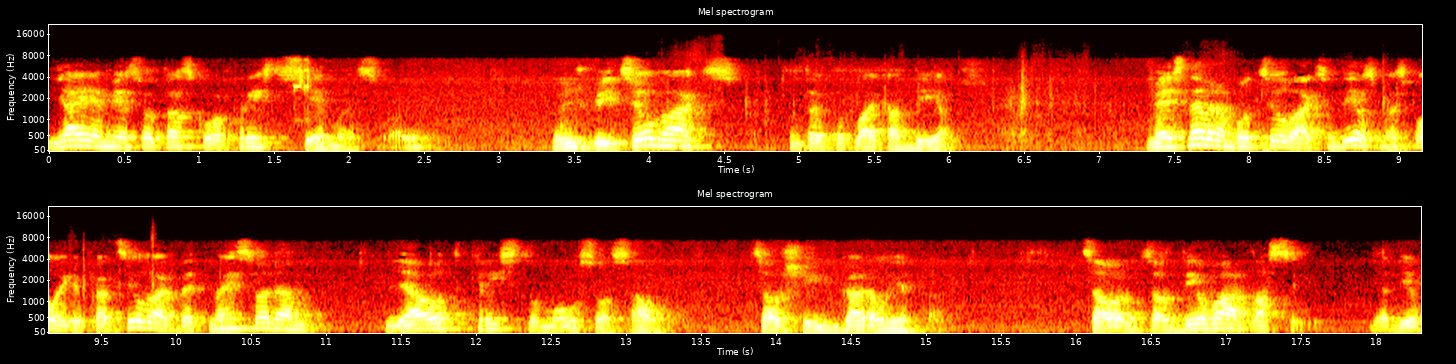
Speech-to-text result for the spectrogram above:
jāiemieso tas, ko Kristus iemiesoja. Viņš bija cilvēks un tāpat laikā Dievs. Mēs nevaram būt cilvēks un Dievs, mēs paliekam kā cilvēki, bet mēs varam ļaut Kristu mūsos augt caur šīm gara lietām, caur, caur Dievu vārdu lasību, ja Dieva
